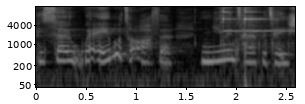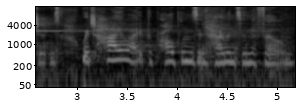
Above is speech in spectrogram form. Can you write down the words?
And so we're able to offer new interpretations which highlight the problems inherent in the film.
